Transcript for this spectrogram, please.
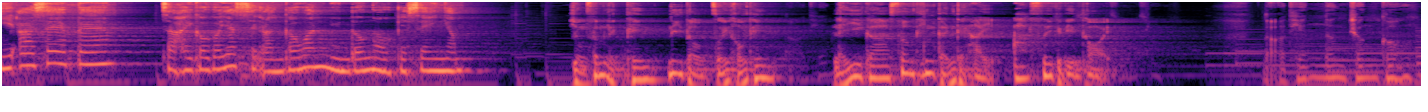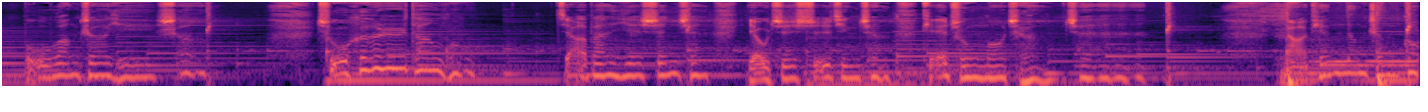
而阿 Sir 西的声，就系个个一食能够温暖到我嘅声音。用心聆听，呢度最好听。你依家收听紧嘅系阿西嘅电台。那天能成功，不枉这一生。锄禾日当午，加班夜深沉。有志是金针，铁杵磨成针。那天能成功？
